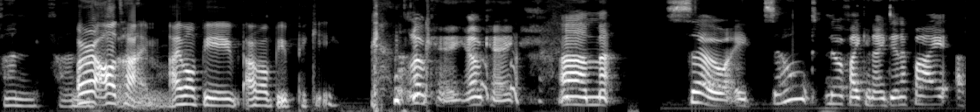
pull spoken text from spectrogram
fun, fun. Or all fun. time. I won't be. I won't be picky. okay. Okay. Um. So I don't know if I can identify a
